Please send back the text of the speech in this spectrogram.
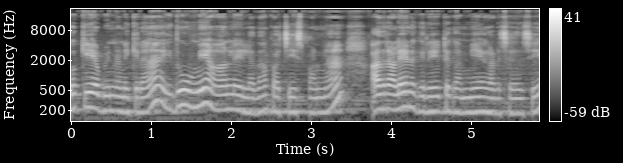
ஓகே அப்படின்னு நினைக்கிறேன். இதுவுமே ஆன்லைனில் தான் பர்ச்சேஸ் பண்ணேன். அதனால எனக்கு ரேட்டு கம்மியாக கிடச்சிருச்சு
